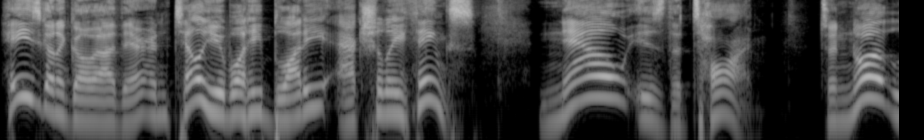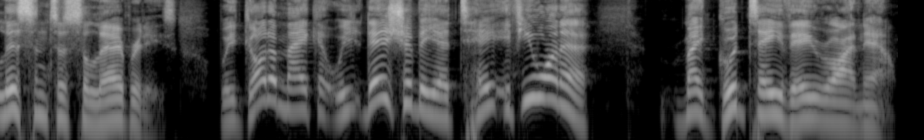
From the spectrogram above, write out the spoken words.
He's going to go out there and tell you what he bloody actually thinks. Now is the time to not listen to celebrities. We got to make it. We, there should be a t- if you want to make good TV right now,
